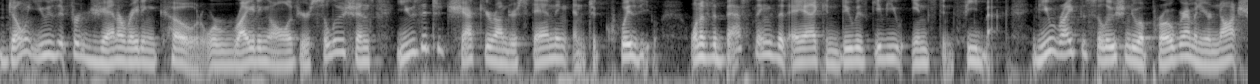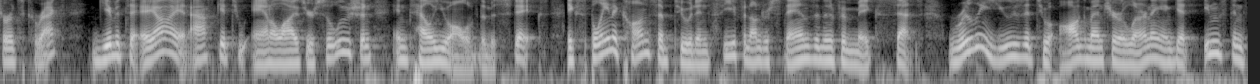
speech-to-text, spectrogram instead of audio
Don't use it for generating code or writing all of your solutions. Use it to check your understanding and to quiz you. One of the best things that AI can do is give you instant feedback. If you write the solution to a program and you're not sure it's correct, give it to AI and ask it to analyze your solution and tell you all of the mistakes. Explain a concept to it and see if it understands it and if it makes sense. Really use it to augment your learning and get instant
